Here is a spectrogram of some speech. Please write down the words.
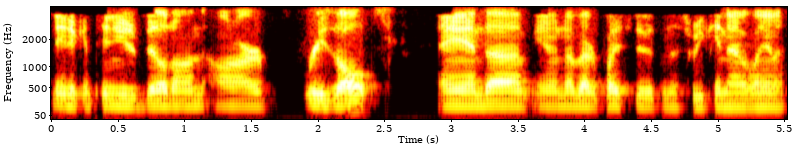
need to continue to build on on our results, and uh, you know, no better place to do it than this weekend at Atlanta.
